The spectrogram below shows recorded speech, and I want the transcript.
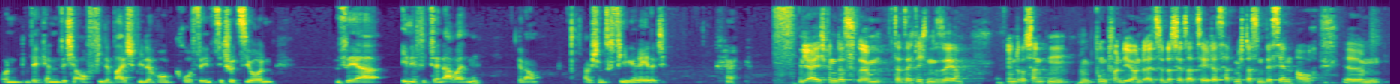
Und wir kennen sicher auch viele Beispiele, wo große Institutionen sehr ineffizient arbeiten. Genau. Habe ich schon zu viel geredet. Ja, ich finde das ähm, tatsächlich einen sehr interessanten Punkt von dir. Und als du das jetzt erzählt hast, hat mich das ein bisschen auch ähm,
